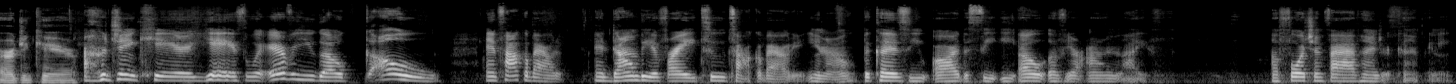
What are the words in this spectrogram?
Urgent care. urgent care, yes, wherever you go, go and talk about it. And don't be afraid to talk about it, you know, because you are the CEO of your own life. A Fortune 500 company.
